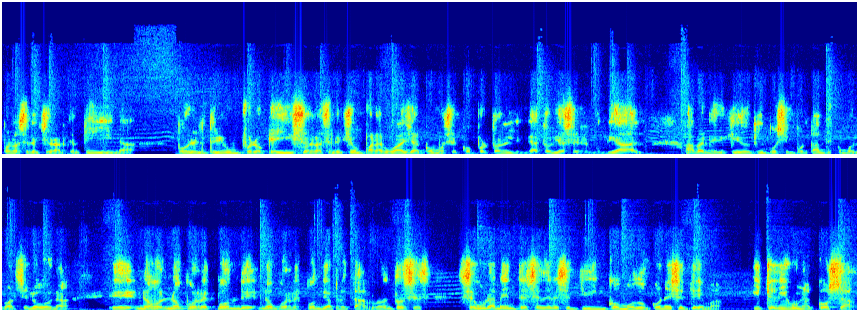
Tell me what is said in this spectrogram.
por la selección argentina, por el triunfo, lo que hizo en la selección paraguaya, cómo se comportó en eliminatorias en el Mundial, haber dirigido equipos importantes como el Barcelona, eh, no, no, corresponde, no corresponde apretarlo. Entonces, seguramente se debe sentir incómodo con ese tema. Y te digo una cosa,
